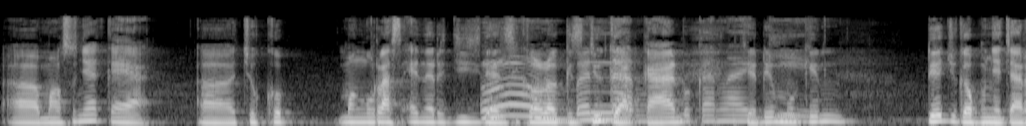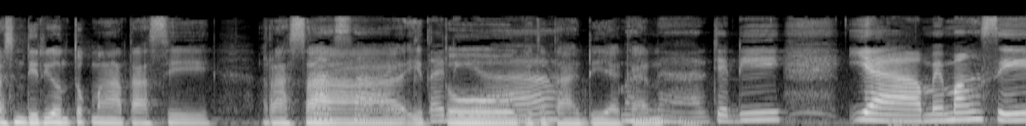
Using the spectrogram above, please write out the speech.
eh, maksudnya kayak eh, cukup menguras energi dan Hmm, psikologis juga benar, kan jadi mungkin dia juga punya cara sendiri untuk mengatasi rasa, rasa itu tadi ya. gitu tadi ya kan Benar. Jadi ya memang sih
